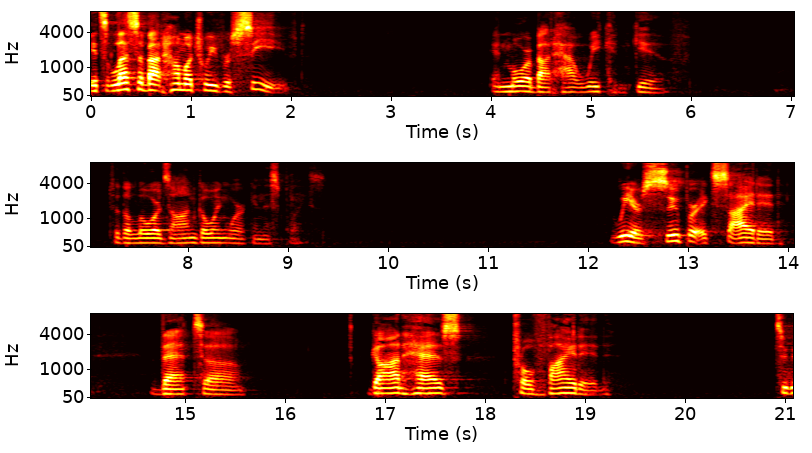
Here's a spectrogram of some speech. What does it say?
It's less about how much we've received and more about how we can give to the Lord's ongoing work in this place. We are super excited that uh, God has provided to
